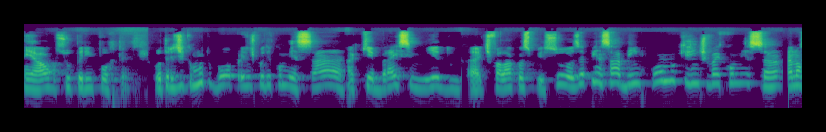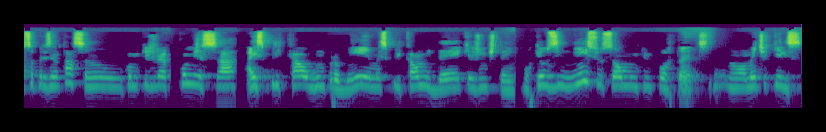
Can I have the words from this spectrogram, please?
é algo super importante. Outra dica muito boa para a gente poder começar a quebrar esse medo uh, de falar com as pessoas é pensar bem como que a gente vai começar a nossa apresentação, como que a gente vai começar a explicar algum problema, explicar uma ideia que a gente tem. Porque os inícios são muito importantes. Né? Normalmente aqueles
